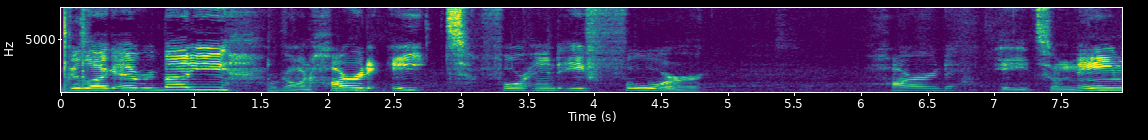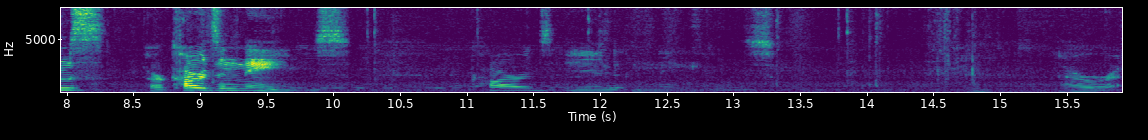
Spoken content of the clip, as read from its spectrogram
Good luck, everybody. We're going hard eight, four and a four. Hard eight. So names, or cards and names. Cards and names. All right.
